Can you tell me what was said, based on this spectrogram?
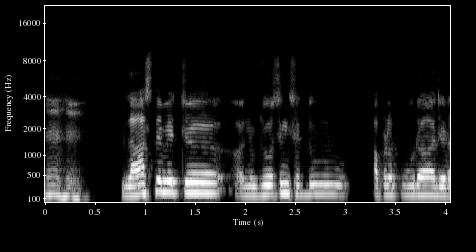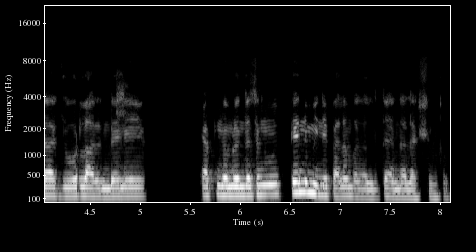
ਹੂੰ ਹੂੰ। ਲਾਸਟ ਦੇ ਵਿੱਚ ਨਵਜੋਤ ਸਿੰਘ ਸਿੱਧੂ ਆਪਣਾ ਪੂਰਾ ਜਿਹੜਾ ਜ਼ੋਰ ਲਾ ਦਿੰਦੇ ਨੇ ਕੈਪਟਨ ਅਮਰਿੰਦਰ ਸਿੰਘ ਨੂੰ 3 ਮਹੀਨੇ ਪਹਿਲਾਂ ਬਦਲ ਦਿੱਤਾ ਜਾਂਦਾ ਇਲੈਕਸ਼ਨ ਤੋਂ।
